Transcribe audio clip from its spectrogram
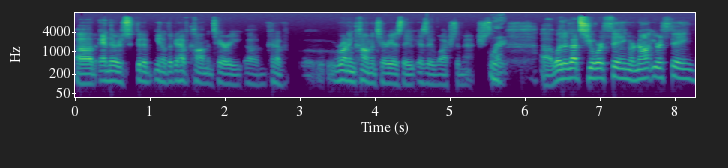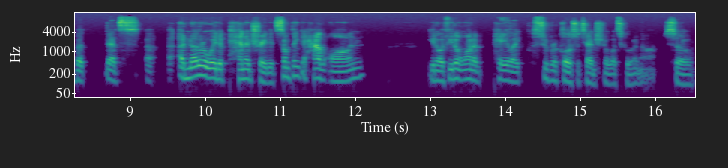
Uh, and there's gonna, you know, they're gonna have commentary, um, kind of uh, running commentary as they as they watch the match. So, Right. uh, whether that's your thing or not your thing, but that's uh, another way to penetrate. It's something to have on, you know, if you don't want to pay like super close attention to what's going on. So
